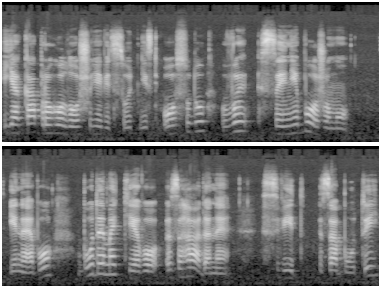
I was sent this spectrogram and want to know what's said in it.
яка проголошує відсутність осуду в Сині Божому і небо буде миттєво згадане, світ забутий,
